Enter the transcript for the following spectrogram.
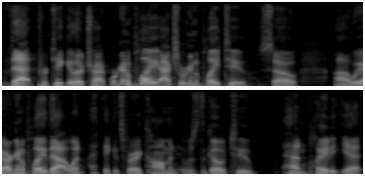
That particular track, we're going to play, actually, we're going to play two. So uh, we are going to play that one. I think it's very common. It was the go to. Hadn't played it yet,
